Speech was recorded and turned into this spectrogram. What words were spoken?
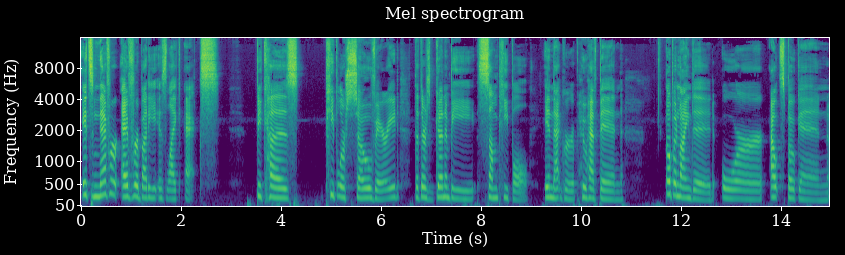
It's never everybody is like X because people are so varied that there's gonna be some people in that group who have been open minded or outspoken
